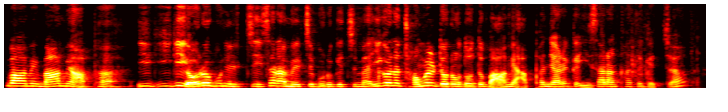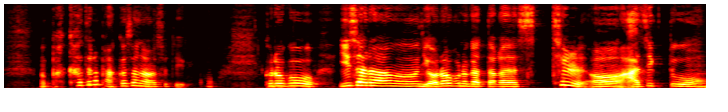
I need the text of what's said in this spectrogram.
마음이 마음이 아파. 이, 이게 여러분일지 이 사람일지 모르겠지만 이거는 저물도록 너도 마음이 아팠냐 그러니까 이 사람 카드겠죠. 어, 카드는 바뀌어서 나올 수도 있고. 그리고 이 사람은 여러분을 갖다가 still 어, 아직도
